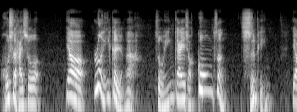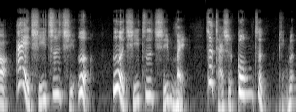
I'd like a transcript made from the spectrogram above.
胡适还说，要论一个人啊，总应该要公正持平，要爱其知其恶，恶其知其美，这才是公正评论。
